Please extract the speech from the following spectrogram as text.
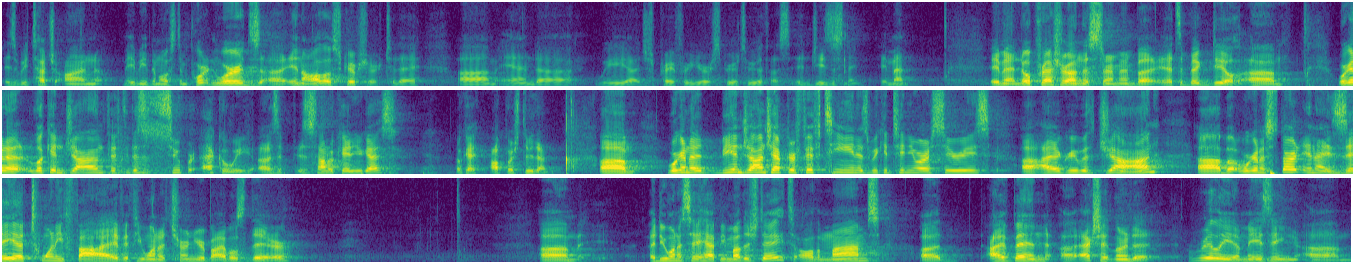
as we touch on maybe the most important words in all of Scripture today. Um, and we uh, just pray for your spirit to be with us. In Jesus' name, amen. Amen. No pressure on this sermon, but it's a big deal. Um, we're going to look in John 15. This is super echoey. Uh, is, it, does it sound okay to you guys? Okay, I'll push through then. Um, we're going to be in John chapter 15 as we continue our series. Uh, I agree with John, uh, but we're going to start in Isaiah 25 if you want to turn your Bibles there. Um, I do want to say Happy Mother's Day to all the moms. Uh, I've been uh, actually learned a really amazing um,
